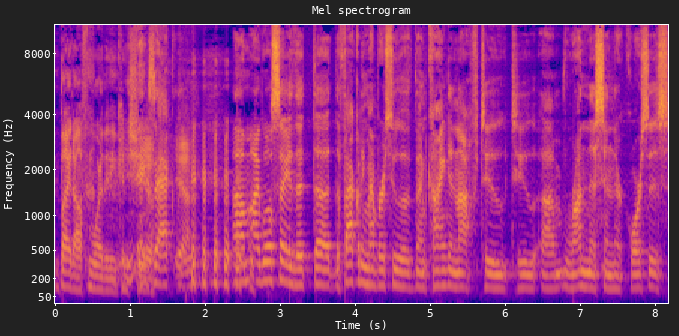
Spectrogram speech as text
Bite off more than you can chew. Exactly. Yeah. um, I will say that uh, the faculty members who have been kind enough to, to um, run this in their courses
